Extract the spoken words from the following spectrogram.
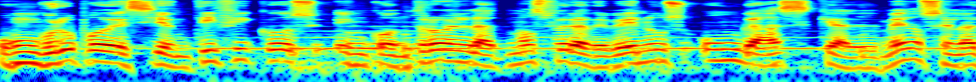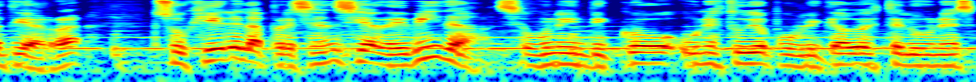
Un grupo de científicos encontró en la atmósfera de Venus un gas que, al menos en la Tierra, sugiere la presencia de vida, según indicó un estudio publicado este lunes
